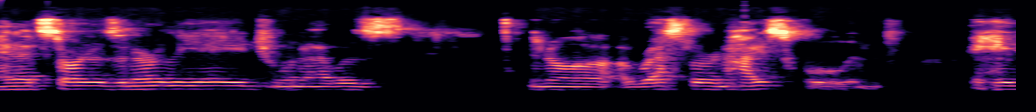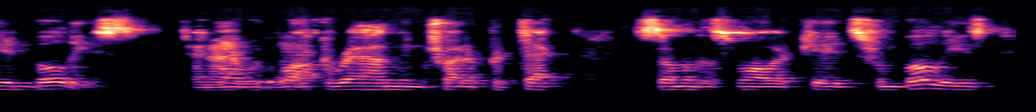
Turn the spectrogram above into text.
And it started as an early age when I was, you know, a wrestler in high school and I hated bullies. And I would walk around and try to protect some of the smaller kids from bullies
